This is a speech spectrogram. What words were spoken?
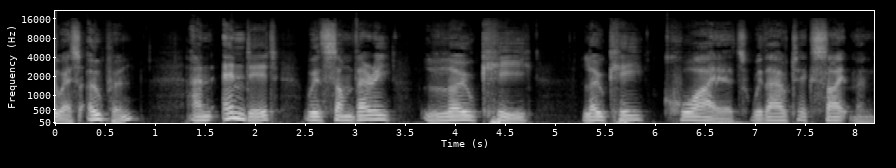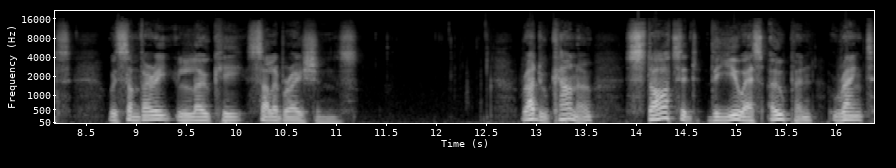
US Open and ended with some very low key, low key, quiet, without excitement, with some very low key celebrations. Raducanu started the US Open ranked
